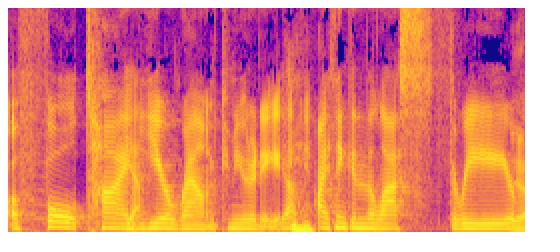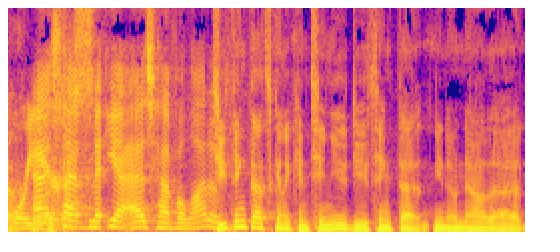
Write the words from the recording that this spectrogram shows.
a full time, Yeah. year round community. Yeah. Mhm. I think in the last three or Yeah, four years. As have ma- yeah, as have a lot of. Do you think that's going to continue? Do you think that, you know, now that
